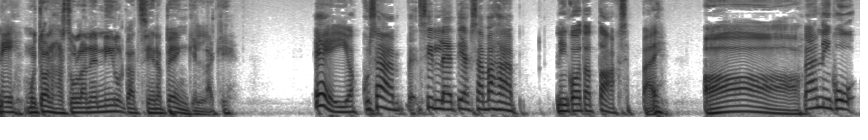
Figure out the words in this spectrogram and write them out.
Niin. Mutta onhan sulla ne nilkat siinä penkilläkin. Ei ole, kun sä silleen, tiedätkö, sä vähän niin otat taaksepäin. Aa. Vähän niin kuin,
